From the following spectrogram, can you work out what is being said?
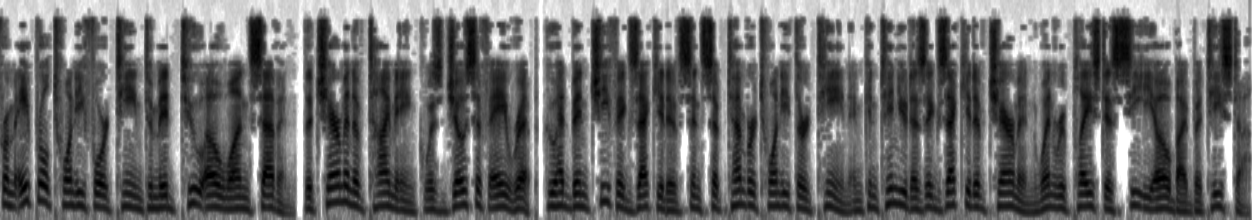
From April 2014 to mid-2017, the chairman of Time Inc. was Joseph A. Ripp, who had been chief executive since September 2013 and continued as executive chairman when replaced as CEO by Battista.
